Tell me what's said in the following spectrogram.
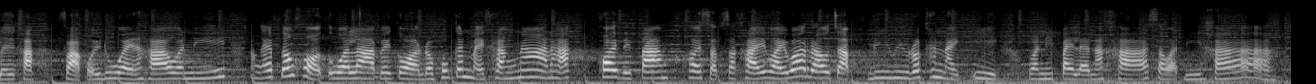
เลยค่ะ ฝากไว้ด้วยนะคะ วันนี้น้องแอปต้องขอตัวลาไปก่อน เราพบกันใหม่ครั้งหน้านะคะ คอยติดตามคอย Subscribe ไว้ว่าเราจะรีวิวรถคันไหนอีก วันนี้ไปแล้วนะคะ สวัสดีค่ะ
